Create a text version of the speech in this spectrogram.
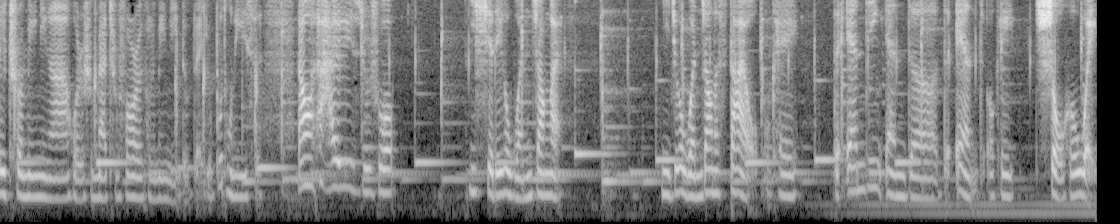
literal meaning 啊，或者是 metaphorical meaning，对不对？有不同的意思。然后它还有一个意思就是说，你写的一个文章，哎，你这个文章的 style，OK，the ending and the end，OK，首和尾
